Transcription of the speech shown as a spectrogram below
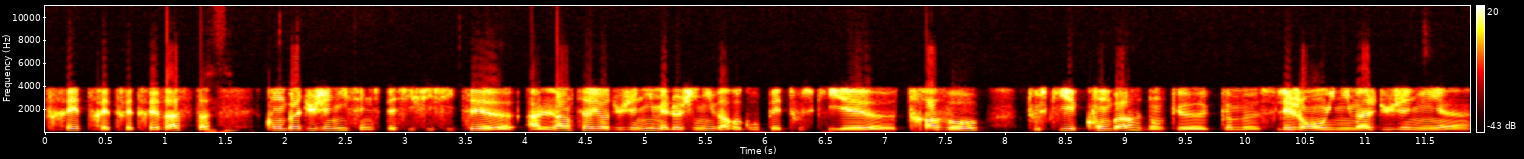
très très très très vaste. Mhm. Combat du génie, c'est une spécificité euh, à l'intérieur du génie, mais le génie va regrouper tout ce qui est euh, travaux, tout ce qui est combat. Donc, euh, comme euh, les gens ont une image du génie euh,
